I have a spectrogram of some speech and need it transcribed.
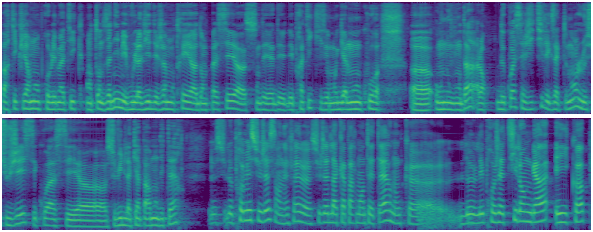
particulièrement problématiques en Tanzanie, mais vous l'aviez déjà montré dans le passé, ce sont des, pratiques qui sont également en cours au Ouganda. Alors, de quoi s'agit-il exactement? Le sujet, c'est quoi? C'est celui de l'accaparement des terres? Le, premier sujet, c'est en effet le sujet de l'accaparement des terres. Donc, euh, les projets Tilanga et ICOP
